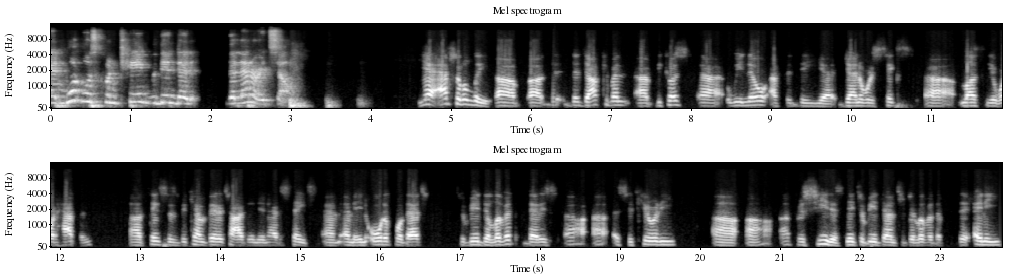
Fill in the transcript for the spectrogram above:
And what was contained within the, the letter itself? Yeah, absolutely. Uh, uh, the, the, document, uh, because uh, we know after the uh, January 6th uh, last year what happened, things has become very tight in the United States. And, and in order for that to be delivered, there is a security procedures need to be done to deliver the, the any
